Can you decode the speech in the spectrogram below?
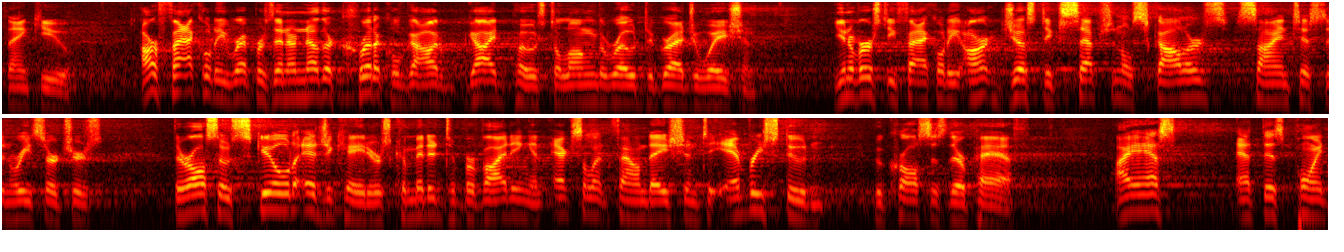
Thank you. Our faculty represent another critical guidepost along the road to graduation. University faculty aren't just exceptional scholars, scientists, and researchers. They're also skilled educators committed to providing an excellent foundation to every student who crosses their path. I ask at this point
